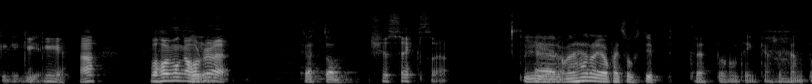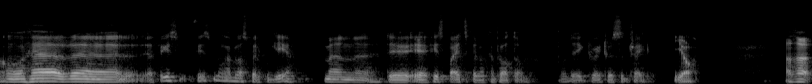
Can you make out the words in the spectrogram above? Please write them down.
GG. Ja. Vad har, hur många har du där? 13. 26 sa jag. Ja, men här har jag faktiskt också typ 13 någonting, kanske 15. Och här eh, det finns, finns många bra spel på G. Men eh, det är, finns bara ett spel man kan prata om. Och det är Great Western Trail. Ja. Alltså,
